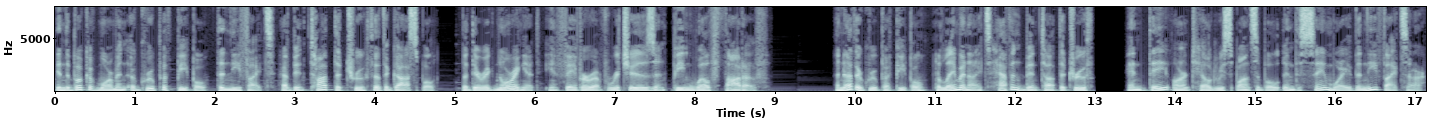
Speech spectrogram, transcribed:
In the Book of Mormon, a group of people, the Nephites, have been taught the truth of the gospel, but they're ignoring it in favor of riches and being well thought of. Another group of people, the Lamanites, haven't been taught the truth, and they aren't held responsible in the same way the Nephites are.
